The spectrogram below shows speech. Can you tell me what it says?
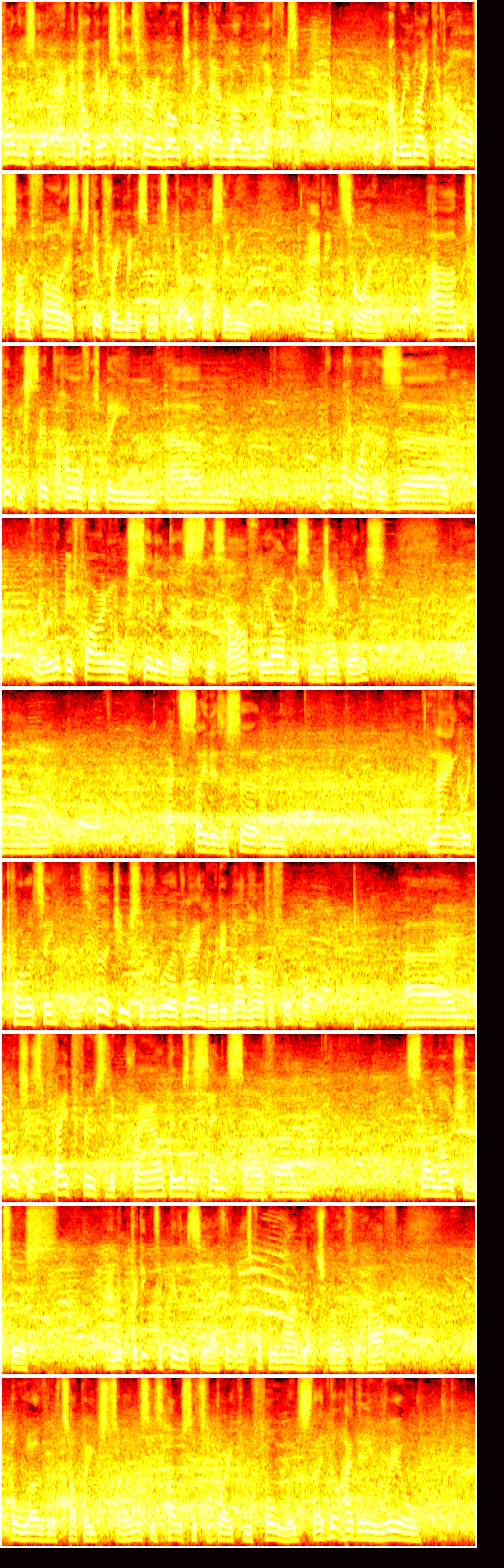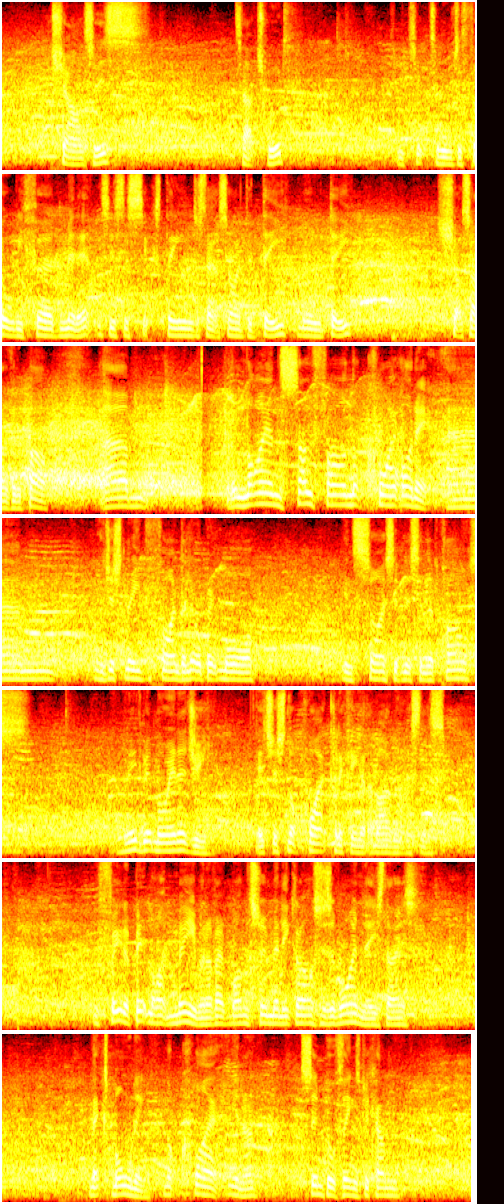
volleys it, and the goalkeeper actually does very well to get down low and left. What can we make of the half so far? There's still three minutes of it to go, plus any added time. Um, it's got to be said the half has been um, not quite as uh, you know we're not been firing on all cylinders this half. We are missing Jed Wallace. Um, I'd say there's a certain languid quality, and third use of the word languid in one half of football, um, which has fade through to the crowd. There is a sense of um, slow motion to us and the predictability. I think that's probably my watchword for the half all over the top each time. This is Hull City breaking forwards. They've not had any real chances. Touchwood. So we took towards the 33rd minute. This is the 16 just outside the D, Mill D. Shots over the bar. Um, the Lions so far not quite on it. Um, we just need to find a little bit more incisiveness in the pass. We need a bit more energy. It's just not quite clicking at the moment, listeners. You feel a bit like me when I've had one too many glasses of wine these days. Next morning, not quite, you know, simple things become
